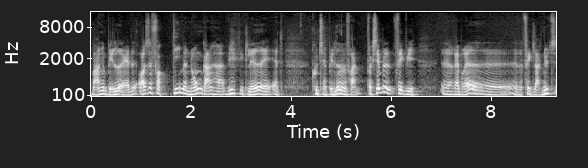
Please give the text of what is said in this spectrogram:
mange billeder af det. Også fordi man nogle gange har virkelig glæde af at kunne tage billederne frem. For eksempel fik vi øh, repareret, øh, eller fik lagt nyt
